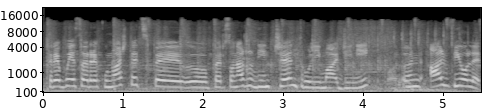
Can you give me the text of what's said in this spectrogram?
Trebuie să recunoașteți pe uh, personajul din centrul imaginii în alb-violet.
